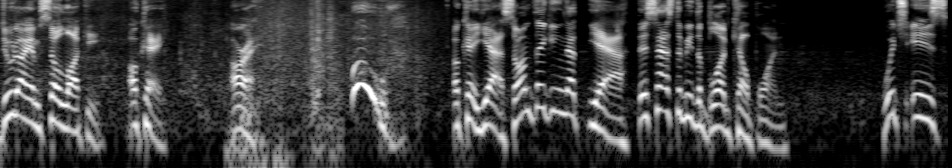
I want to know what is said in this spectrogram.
Dude, I am so lucky. Okay. Alright. Woo! Okay, yeah, so I'm thinking that, yeah, this has to be the blood kelp one. Which is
